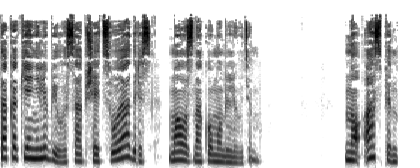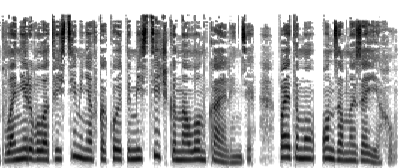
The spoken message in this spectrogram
так как я не любила сообщать свой адрес малознакомым людям. Но Аспин планировал отвезти меня в какое-то местечко на Лонг-Айленде, поэтому он за мной заехал.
